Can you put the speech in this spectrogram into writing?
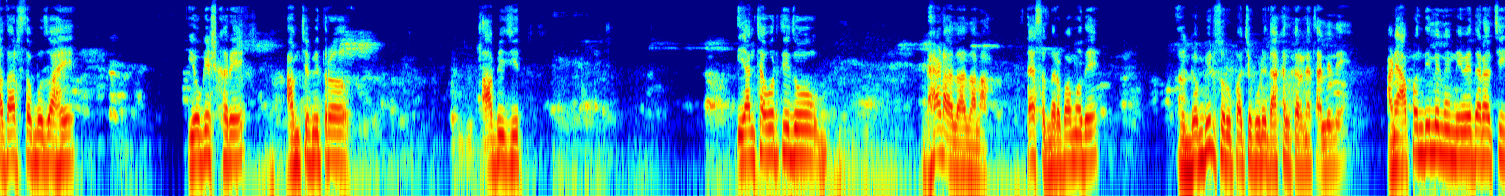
आधारस्तंभ जो आहे योगेश खरे आमचे मित्र अभिजित यांच्यावरती जो भॅड आला झाला त्या संदर्भामध्ये गंभीर स्वरूपाचे गुन्हे दाखल करण्यात आलेले आणि आपण दिलेल्या निवेदनाची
